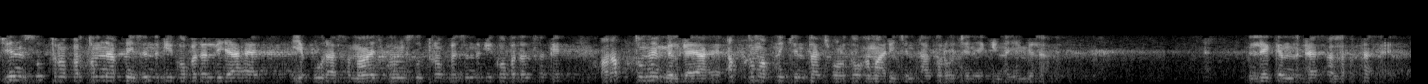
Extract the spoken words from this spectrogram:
जिन सूत्रों पर तुमने अपनी ज़िंदगी को बदल लिया है, ये पूरा समाज भी उन सूत्रों पर ज़िंदगी को बदल सके। और अब तुम्हें मिल गया है, अब तुम अपनी चिंता छोड़ दो, हमारी चिंता करो, जिन्हें की नहीं मिला। लेकिन ऐसा लगता है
